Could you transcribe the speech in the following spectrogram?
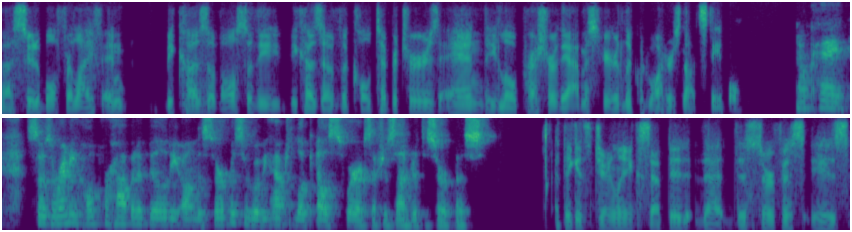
uh, suitable for life. And because of also the because of the cold temperatures and the low pressure of the atmosphere, liquid water is not stable. Okay, so is there any hope for habitability on the surface, or will we have to look elsewhere, such as under the surface? I think it's generally accepted that the surface is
